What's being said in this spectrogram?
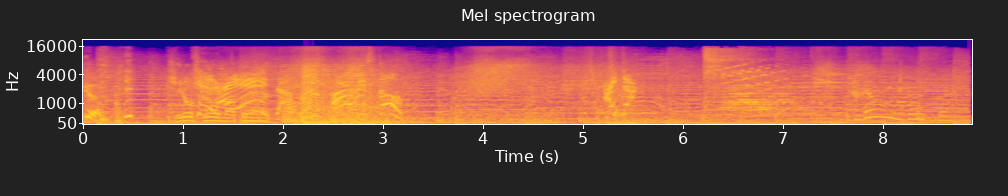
記録をまとめなダブルパーフェスト。入ったどう動いた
